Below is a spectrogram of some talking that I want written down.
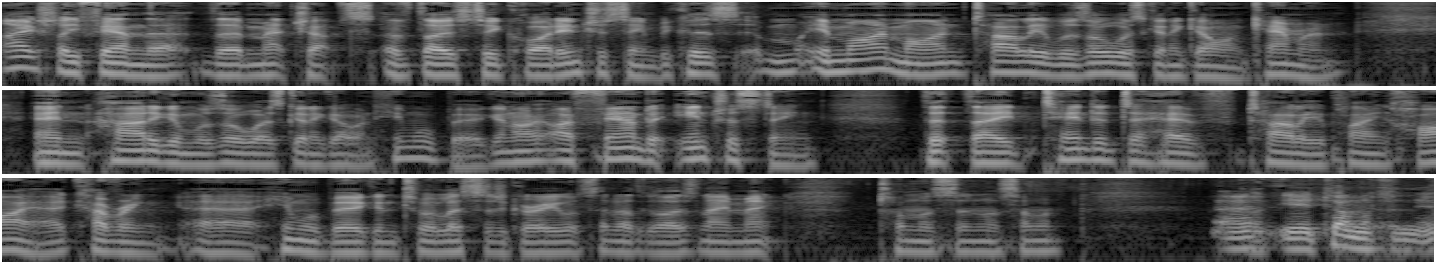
I actually found the the matchups of those two quite interesting because in my mind, Talia was always going to go on Cameron, and Hartigan was always going to go on Himmelberg, and I, I found it interesting that they tended to have Talia playing higher, covering uh, Himmelberg, and to a lesser degree, what's that other guy's name, Mac Thomason or someone, uh, yeah, Tomlinson. Yeah.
